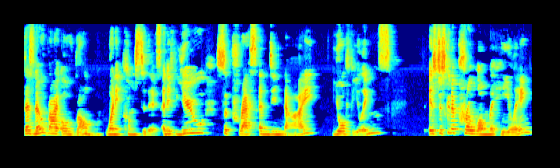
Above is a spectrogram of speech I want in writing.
There's no right or wrong when it comes to this. And if you suppress and deny your feelings, it's just going to prolong the healing,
